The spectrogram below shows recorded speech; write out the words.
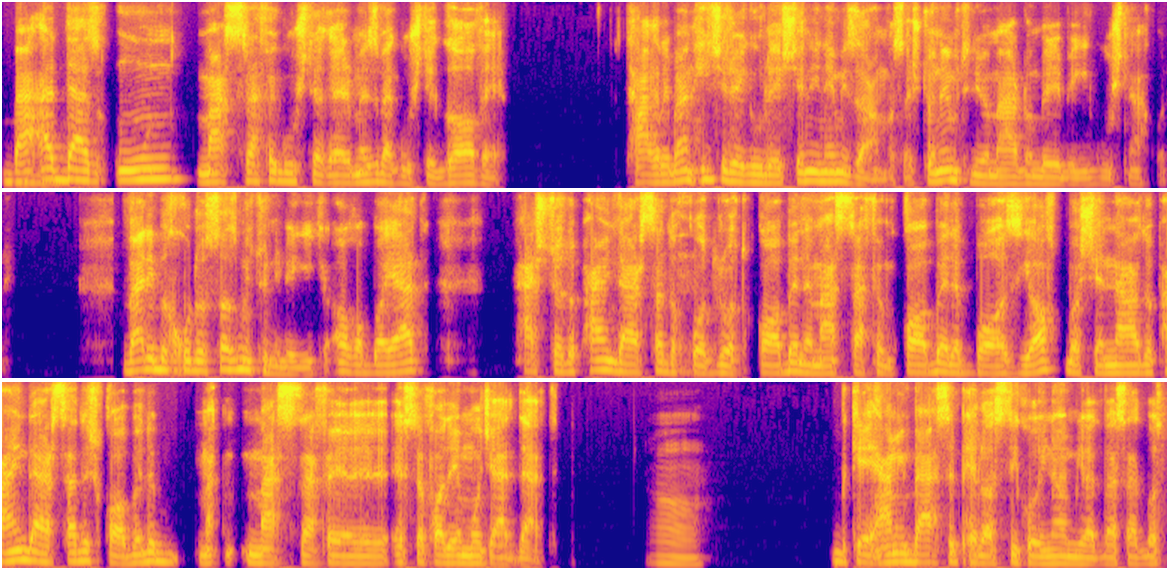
بعد از اون مصرف گوشت قرمز و گوشت گاوه. تقریبا هیچ regulation ی نمی‌ذارن واسش. تو نمی‌تونی به مردم بری بگی گوشت نخوره ولی به خودروساز می‌تونی بگی که آقا باید 85 درصد خودروت قابل مصرف قابل بازیافت باشه. 95 درصدش قابل مصرف استفاده مجدد. آه. که همین بحث پلاستیک و اینا میاد وسط. واسه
